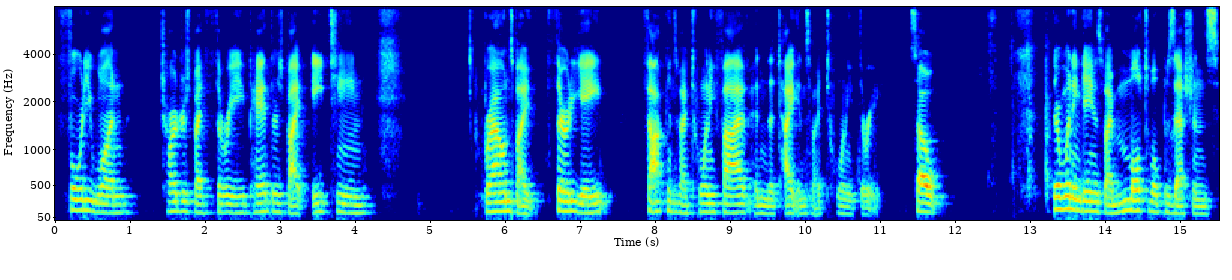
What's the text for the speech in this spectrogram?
forty one, Chargers by three, Panthers by eighteen, Browns by thirty eight. Falcons by 25 and the Titans by 23. So they're winning games by multiple possessions.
